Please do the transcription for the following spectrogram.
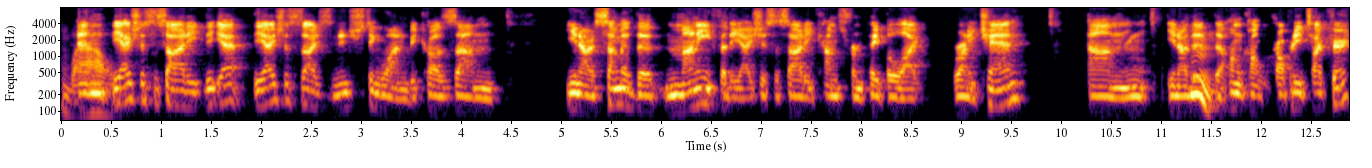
wow. And the Asia Society, the, yeah, the Asia Society is an interesting one because, um, you know, some of the money for the Asia Society comes from people like Ronnie Chan, um, you know, the, Hmm. the Hong Kong property tycoon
